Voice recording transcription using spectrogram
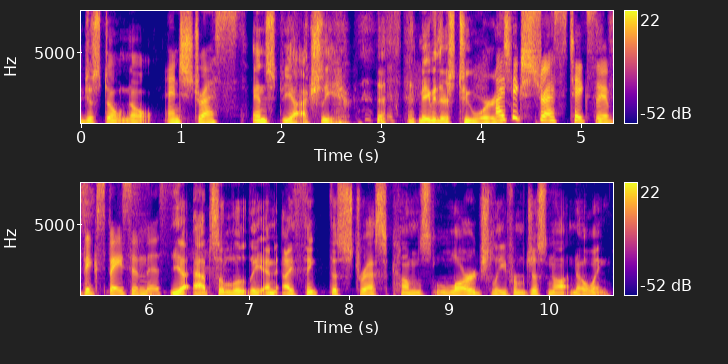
just don't know. And stress. And yeah, actually, maybe there's two words. I think stress takes a big space in this. Yeah, absolutely. And I think the stress comes largely from just not knowing.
